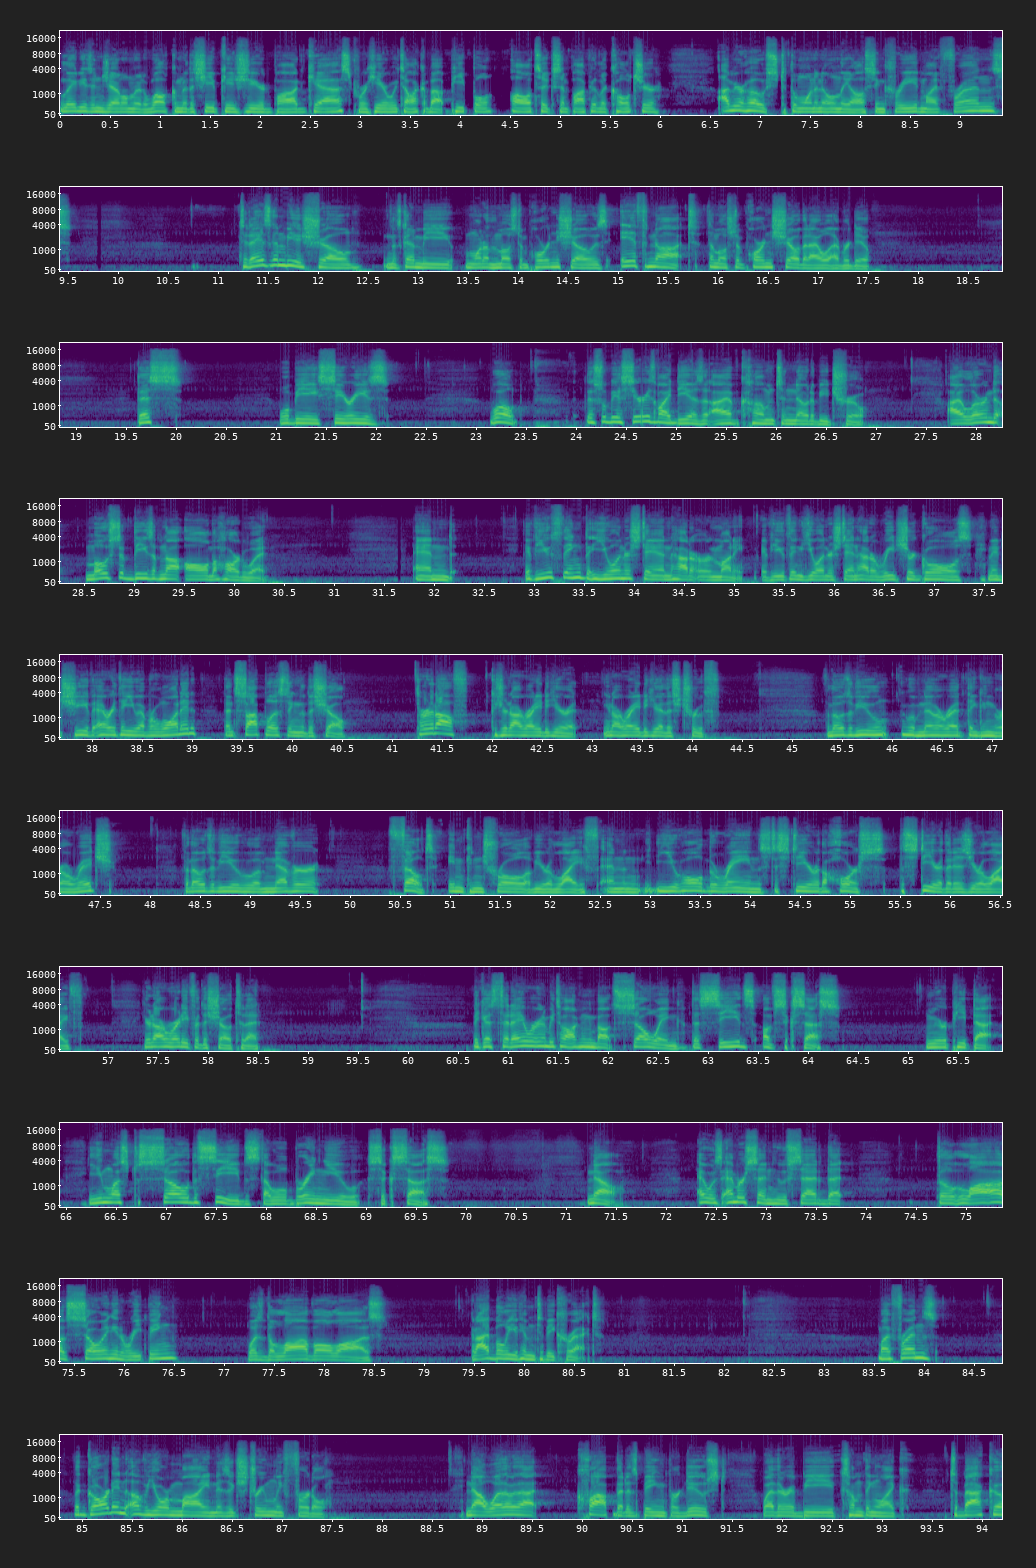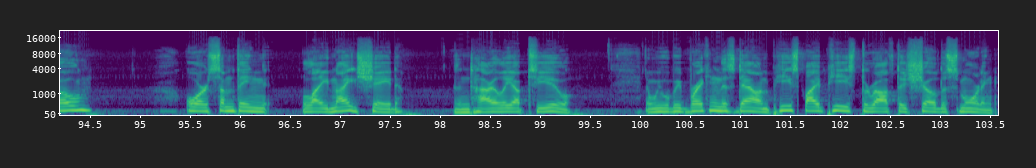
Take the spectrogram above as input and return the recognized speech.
Ladies and gentlemen, welcome to the Sheepkiss Sheared podcast. We're here, we talk about people, politics, and popular culture. I'm your host, the one and only Austin Creed. My friends, today is going to be a show that's going to be one of the most important shows, if not the most important show that I will ever do. This will be a series, well, this will be a series of ideas that I have come to know to be true. I learned most of these, if not all, the hard way. And if you think that you understand how to earn money, if you think you understand how to reach your goals and achieve everything you ever wanted, then stop listening to the show. Turn it off because you're not ready to hear it. You're not ready to hear this truth. For those of you who have never read Think and Grow Rich, for those of you who have never felt in control of your life and you hold the reins to steer the horse, the steer that is your life, you're not ready for the show today. Because today we're going to be talking about sowing the seeds of success. Let me repeat that. You must sow the seeds that will bring you success. Now, it was Emerson who said that the law of sowing and reaping was the law of all laws. And I believe him to be correct. My friends, the garden of your mind is extremely fertile. Now, whether that crop that is being produced, whether it be something like tobacco or something like nightshade, is entirely up to you. And we will be breaking this down piece by piece throughout this show this morning.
